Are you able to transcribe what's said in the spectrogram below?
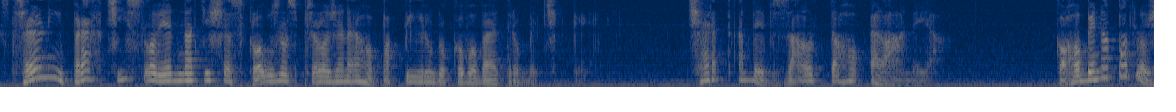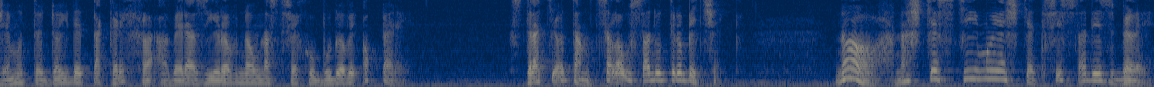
Střelný prach číslo jedna tiše sklouzl z přeloženého papíru do kovové trubičky. Čert, aby vzal toho Elánia. Koho by napadlo, že mu to dojde tak rychle a vyrazí rovnou na střechu budovy opery? Ztratil tam celou sadu trubiček. No, naštěstí mu ještě tři sady zbyly.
